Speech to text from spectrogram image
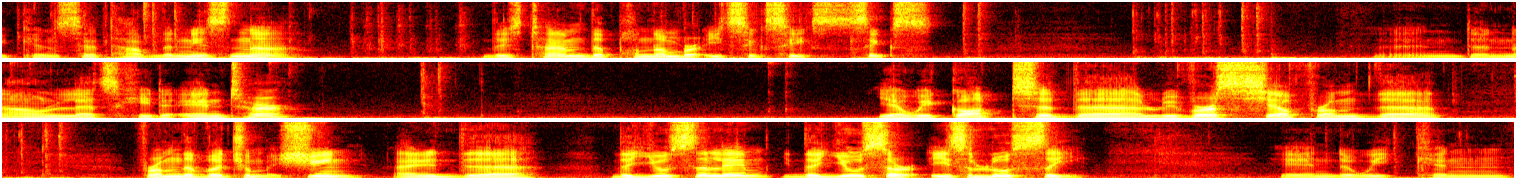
we can set up the listener this time the port number is 666 and uh, now let's hit enter. Yeah, we got the reverse shell from the from the virtual machine, and the the username the user is Lucy, and we can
